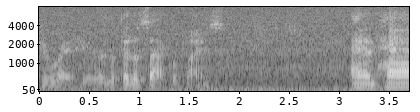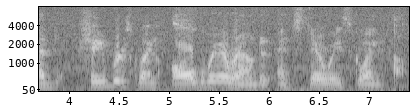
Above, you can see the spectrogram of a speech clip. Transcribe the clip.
to right here, the pit of sacrifice. And it had chambers going all the way around it and stairways going up.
